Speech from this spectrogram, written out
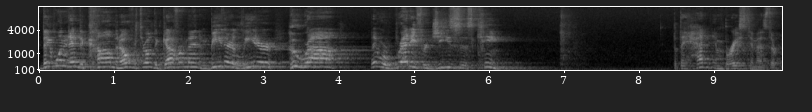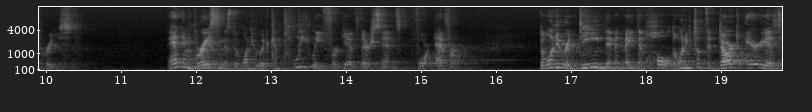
They wanted him to come and overthrow the government and be their leader. Hoorah! They were ready for Jesus as king. But they hadn't embraced him as their priest. They hadn't embraced him as the one who would completely forgive their sins forever. The one who redeemed them and made them whole. The one who took the dark areas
